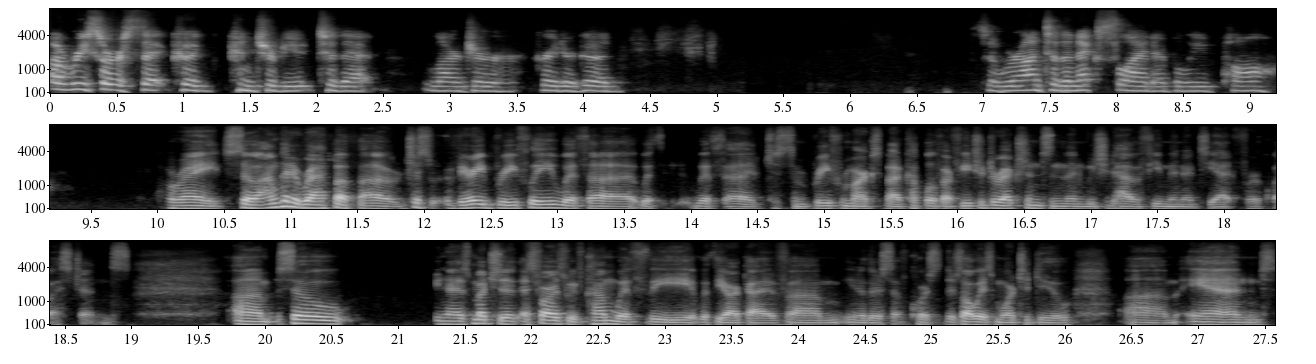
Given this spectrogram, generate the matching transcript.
a resource that could contribute to that larger, greater good. So we're on to the next slide, I believe, Paul. All right, so I'm going to wrap up uh, just very briefly with uh, with with uh, just some brief remarks about a couple of our future directions, and then we should have a few minutes yet for questions. Um, so, you know, as much as, as far as we've come with the with the archive, um, you know, there's of course there's always more to do, um, and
